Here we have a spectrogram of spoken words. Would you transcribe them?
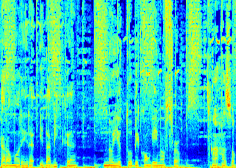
Carol Moreira e da Mikan no YouTube com Game of Thrones. Arrasou.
